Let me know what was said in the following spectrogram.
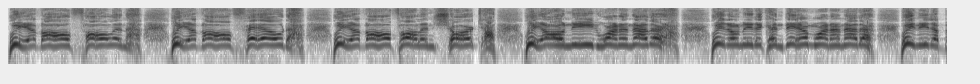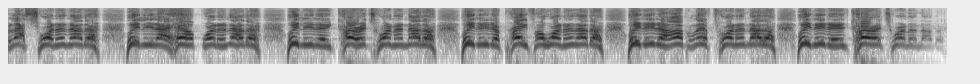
we have all fallen We have all failed. We have all fallen short. We all need one another. We don't need to condemn one another. We need to bless one another. We need to help one another. We need to encourage one another. We need to pray for one another. We need to uplift one another. We need to encourage one another.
